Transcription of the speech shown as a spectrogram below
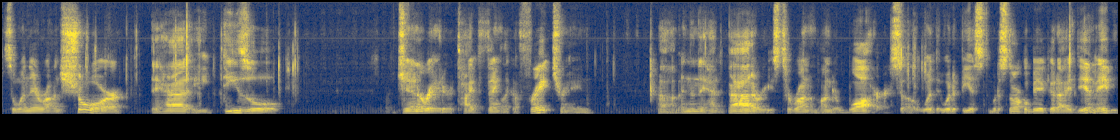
So when they were on shore, they had a diesel generator type thing, like a freight train. Um, and then they had batteries to run them underwater. So would would it be a would a snorkel be a good idea? Maybe.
